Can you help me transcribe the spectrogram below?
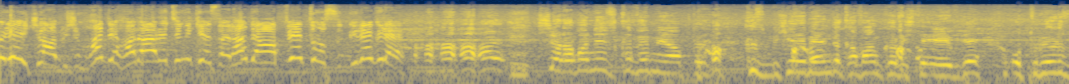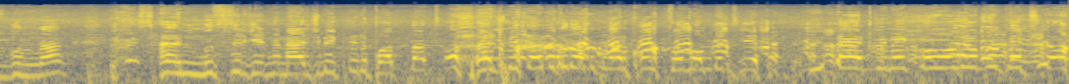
Öyle iç abicim. Hadi hararetini keser. Hadi afiyet olsun. Güle güle. Şaraba Nescafe mi yaptın? Kız bir kere benim de kafam karıştı evde. Oturuyoruz bundan. Sen mısır yerine mercimekleri patlat. Mercimekler bu kadar bu kadar kol salonda diye. Mercimek kovalıyor bu kaçıyor.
